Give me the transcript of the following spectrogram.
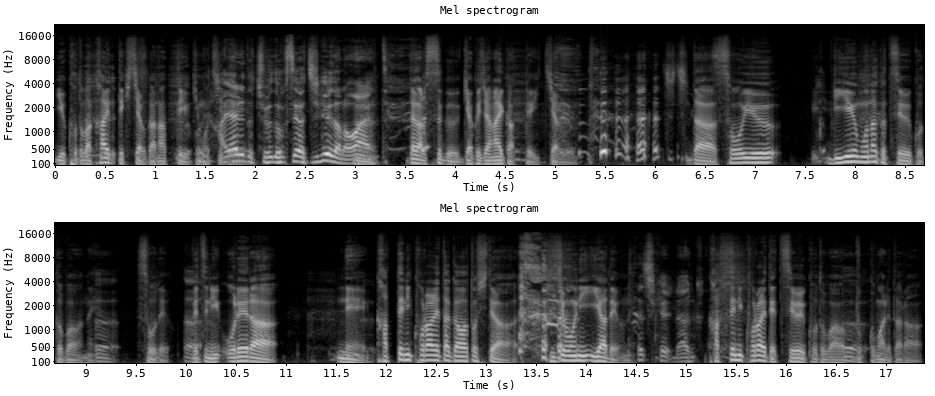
いう言葉返ってきちゃうかなっていう気持ちで。流行りと中毒性は違えだろおい、うん。だからすぐ逆じゃないかって言っちゃう。よだからそういう理由もなく強い言葉はね、うん。そうだよ、うん。別に俺らね勝手に来られた側としては非常に嫌だよね。確かに勝手に来られて強い言葉をぶっ込まれたら、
